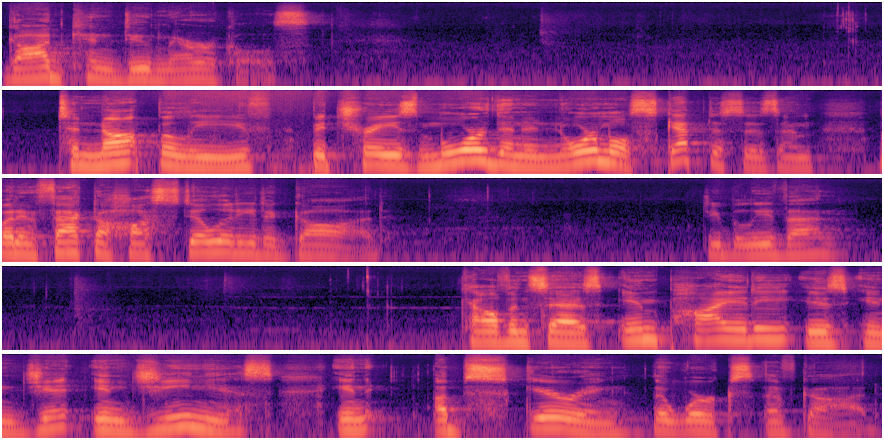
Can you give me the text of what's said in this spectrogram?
God can do miracles. To not believe betrays more than a normal skepticism, but in fact a hostility to God. Do you believe that? Calvin says, impiety is ingen- ingenious in obscuring the works of God.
